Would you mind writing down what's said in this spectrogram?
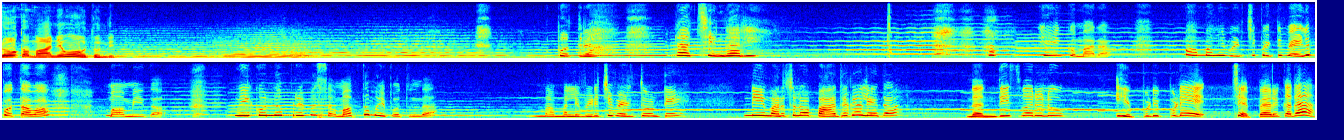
లోకమాన్యం అవుతుంది. చిన్నారి. ఏం కుమారా? మమ్మల్ని విడిచిపెట్టి వెళ్ళిపోతావా? మా మీద నీకున్న ప్రేమ సమాప్తమైపోతుందా? మమ్మల్ని విడిచి వెళ్తుంటే నీ మనసులో బాధగా లేదా? నందీశ్వరులు ఇప్పుడిప్పుడే చెప్పారు కదా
